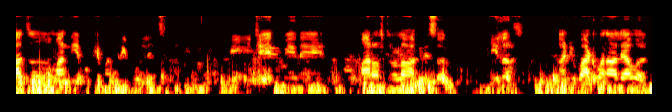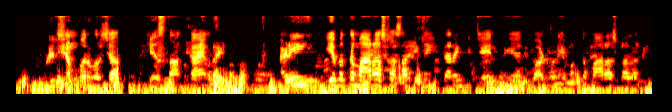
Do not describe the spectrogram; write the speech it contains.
आज माननीय मुख्यमंत्री बोललेच की जे एन पी एने महाराष्ट्राला अग्रेसर केलंच आणि वाढवण आल्यावर पुढील शंभर वर्षात हे स्थान कायम राहील. आणि हे फक्त महाराष्ट्रासाठी नाही कारण की जे एन पी आणि वाढवण हे फक्त महाराष्ट्राला नाही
